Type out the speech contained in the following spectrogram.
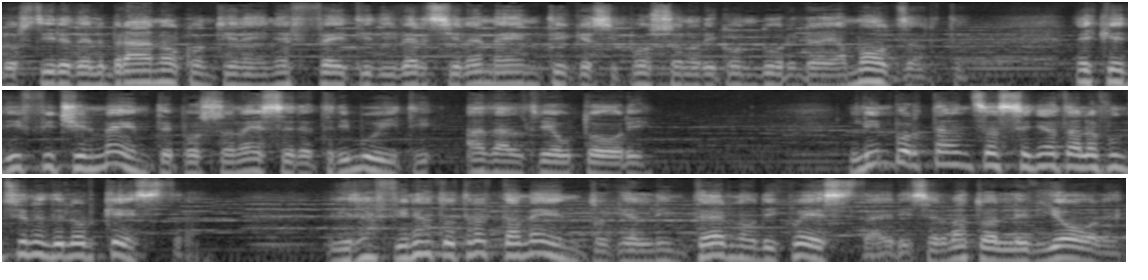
Lo stile del brano contiene in effetti diversi elementi che si possono ricondurre a Mozart e che difficilmente possono essere attribuiti ad altri autori. L'importanza assegnata alla funzione dell'orchestra, il raffinato trattamento che all'interno di questa è riservato alle viole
